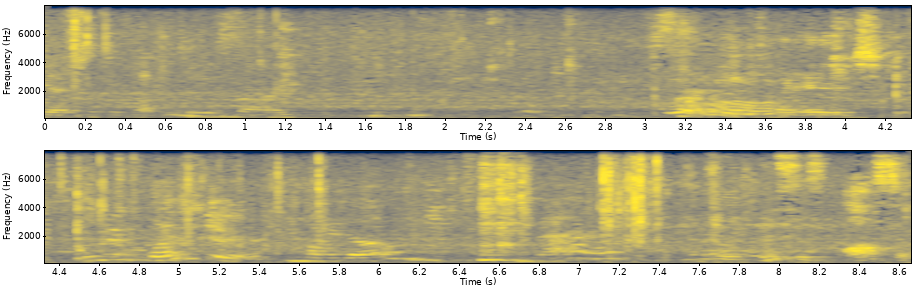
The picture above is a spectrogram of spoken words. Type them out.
yes, it's a couple of minutes, sorry. Sorry, to my age. pleasure. My love. I was like, this is awesome.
